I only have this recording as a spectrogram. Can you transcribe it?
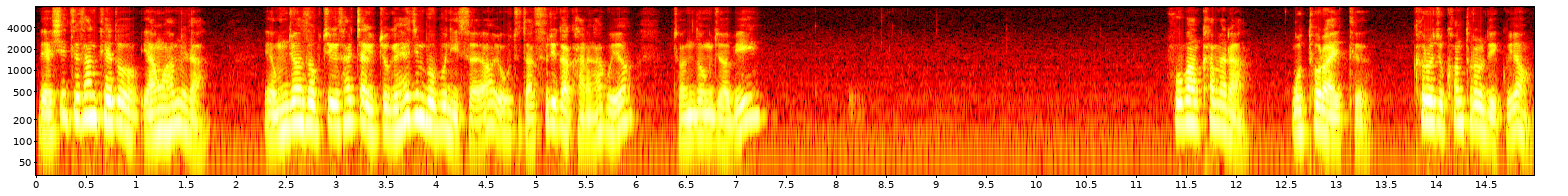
네, 시트 상태도 양호합니다. 네, 운전석 쪽에 살짝 이쪽에 해진 부분이 있어요. 이것도 다 수리가 가능하고요. 전동 접이, 후방 카메라, 오토라이트, 크루즈 컨트롤도 있고요.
